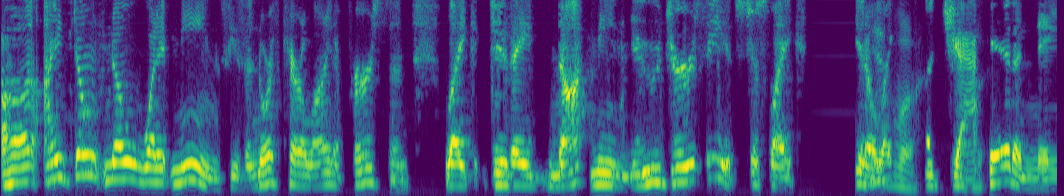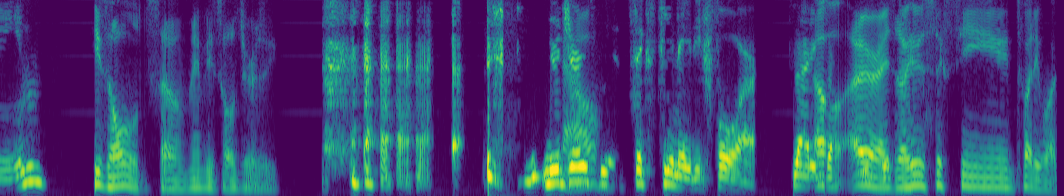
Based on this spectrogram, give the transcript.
Uh, I don't know what it means. He's a North Carolina person. Like, do they not mean New Jersey? It's just like, you know, Yeah, like well, a jacket, a name. he's old, so maybe it's old Jersey. New Now- Jersey is 1684. It's not exactly. Oh, all right. So he was sixteen twenty-one.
